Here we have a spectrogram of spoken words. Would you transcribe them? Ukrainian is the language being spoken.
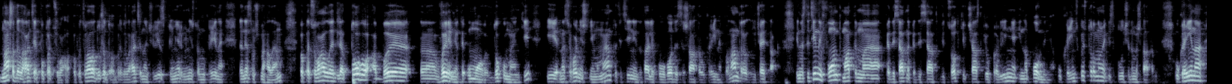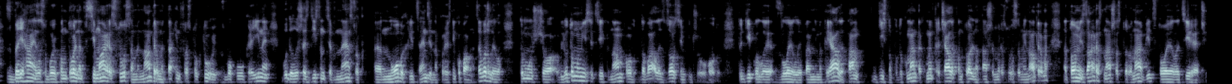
Наша делегація попрацювала. Попрацювала дуже добре. Делегація на чолі з прем'єр-міністром України Денисом Шмигалем попрацювали для того, аби вирівняти умови в документі. І на сьогоднішній момент офіційні деталі по угоди США та України про Нандра звучать так: інвестиційний фонд матиме 50 на 50% частки управління і наповнення українською стороною і Сполученими Штатами. Україна зберігає за собою контроль над всіма ресурсами, надрами та інфраструктурою з боку України. Буде лише здійсниться внесок е, нових ліцензій на корисні копалини. Це важливо, тому що в лютому місяці нам продавали зовсім іншу угоду. Тоді, коли злили певні матеріали, там дійсно по документах ми втрачали контроль над нашими ресурсами і надрами. Натомість зараз наша сторона відстояла ці речі.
